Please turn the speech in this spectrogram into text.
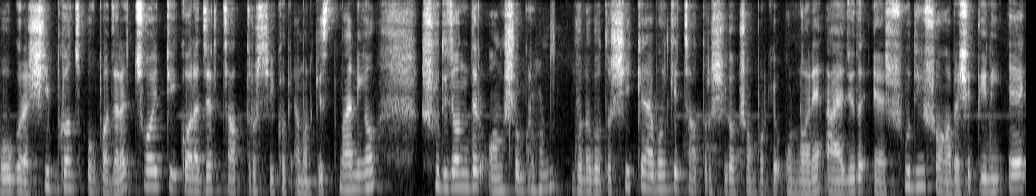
বগুড়া শিবগঞ্জ উপজেলার ছয়টি কলেজের ছাত্র শিক্ষক এমনকি স্থানীয় সুদীজনদের অংশগ্রহণ, গুণগত শিক্ষা এমনকি ছাত্র শিক্ষক সম্পর্কে উন্নয়নে আয়োজিত এ সুদী সমাবেশে তিনি এক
